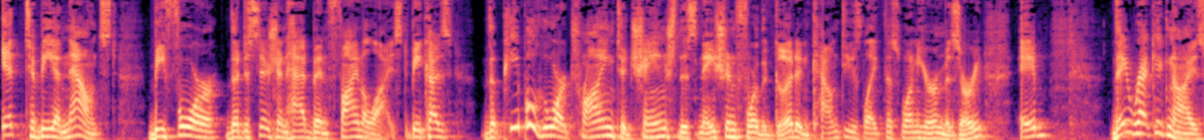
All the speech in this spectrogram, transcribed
it to be announced before the decision had been finalized because the people who are trying to change this nation for the good in counties like this one here in Missouri, Abe, they recognize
